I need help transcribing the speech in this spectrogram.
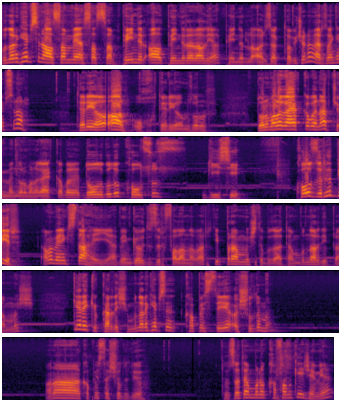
bunların hepsini alsam veya satsam. Peynir al. Peynirler al ya. Peynirli arzak. Tabii canım versen hepsini al. Tereyağı al. Oh tereyağımız olur. Dolmalık ayakkabı ne yapacağım ben dolmalık ayakkabı? Dolgulu kolsuz giysi. Kol zırhı 1. Ama benimkisi daha iyi ya. Benim gövde zırhı falan da var. Yıpranmıştı bu zaten. Bunlar da yıpranmış. Gerek yok kardeşim. Bunların hepsinin kapasiteye aşıldı mı? Ana kapasite aşıldı diyor. Dur zaten bunu kafamı giyeceğim ya.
